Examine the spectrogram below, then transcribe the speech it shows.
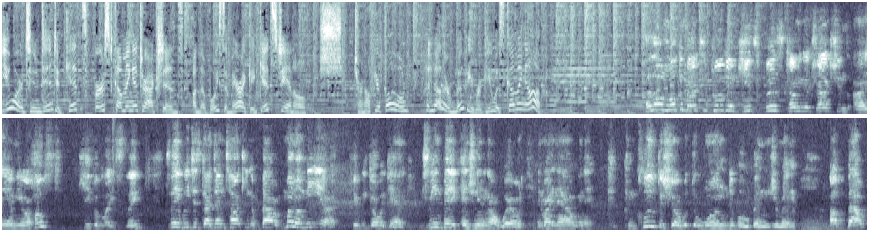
You are tuned in to Kids First Coming Attractions on the Voice America Kids channel. Shh, turn off your phone. Another movie review is coming up. Hello and welcome back to the program Kids First Coming Attractions. I am your host, Keefer Blakesley. Today we just got done talking about Mamma Mia. Here we go again. Dream big, engineering our world. And right now we're going to c- conclude the show with the wonderful Benjamin about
